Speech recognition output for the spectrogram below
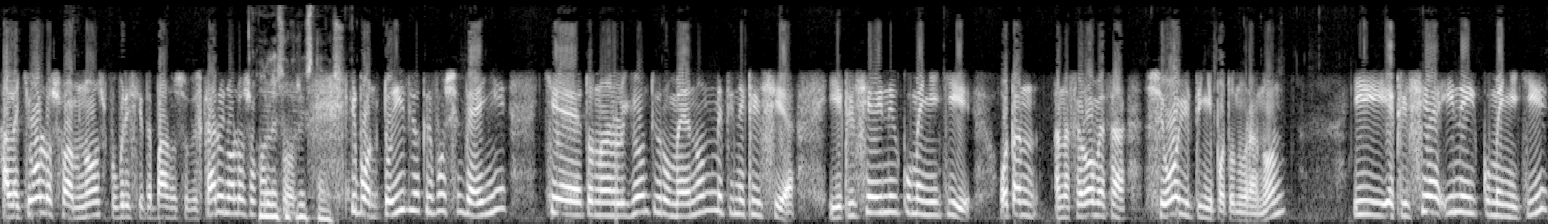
αλλά και όλος ο αμνός που βρίσκεται πάνω στο δεσκάριο είναι όλος ο Χριστός. Ο Χριστός. Λοιπόν, το ίδιο ακριβώς συμβαίνει και των αναλογιών τηρουμένων με την Εκκλησία. Η Εκκλησία είναι οικουμενική όταν αναφερόμεθα σε όλη την υπό των ουρανών, η Εκκλησία είναι οικουμενική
